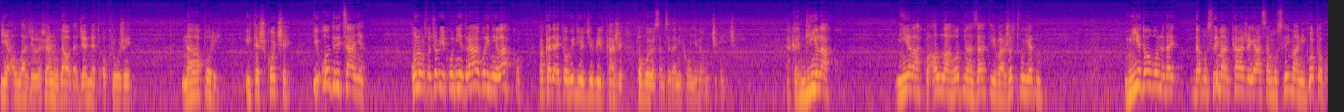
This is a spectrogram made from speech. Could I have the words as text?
je Allah Đelešanu dao da džennet okruže napori i teškoće i odricanja ono što čovjeku nije drago i nije lahko pa kada je to vidio Džibril kaže pobojio sam se da niko u njega ući neće. Dakle nije lako nije lako Allah od nas zativa žrtvu jednu. Nije dovoljno da, da musliman kaže ja sam musliman i gotovo.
